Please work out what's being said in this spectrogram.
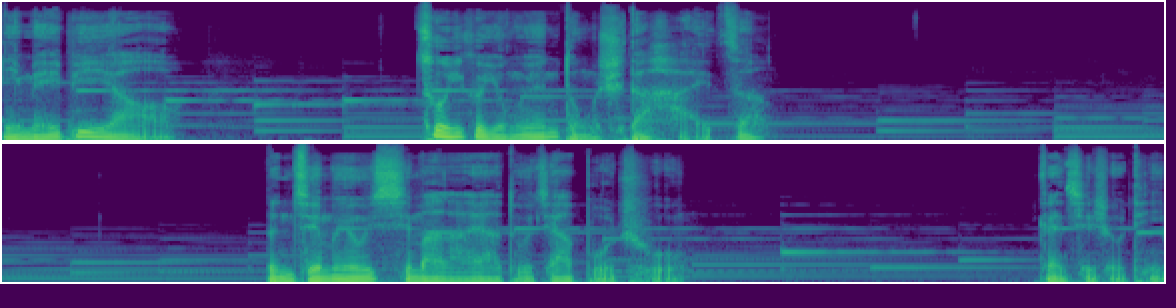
你没必要做一个永远懂事的孩子。本节目由喜马拉雅独家播出。感谢收听。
